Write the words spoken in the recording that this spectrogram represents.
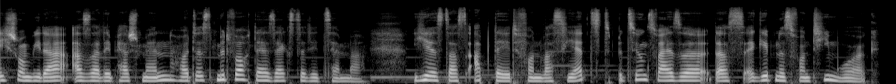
Ich schon wieder, Azadeh Peschman. Heute ist Mittwoch, der 6. Dezember. Hier ist das Update von Was jetzt, beziehungsweise das Ergebnis von Teamwork.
